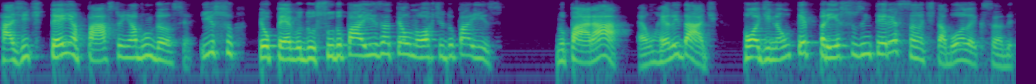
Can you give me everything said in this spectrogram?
a gente tenha pasto em abundância. Isso eu pego do sul do país até o norte do país. No Pará, é uma realidade. Pode não ter preços interessantes, tá bom, Alexander?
